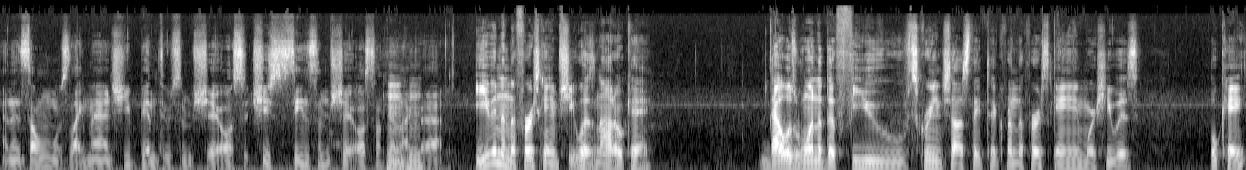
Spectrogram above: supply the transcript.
and then someone was like, "Man, she been through some shit, or s- she's seen some shit, or something Mhm. like that." even in the first game, she was not okay. That was one of the few screenshots they took from the first game where she was okay,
